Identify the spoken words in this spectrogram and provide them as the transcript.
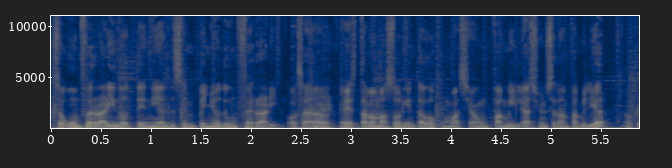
según Ferrari no tenía el desempeño de un Ferrari. O sea, Sí. estaba más orientado como hacia un, famili- hacia un sedán familiar. Ok.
